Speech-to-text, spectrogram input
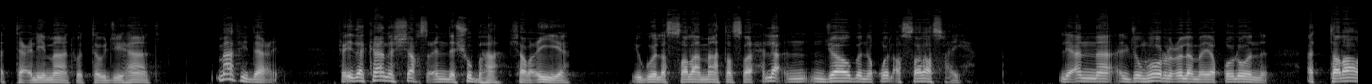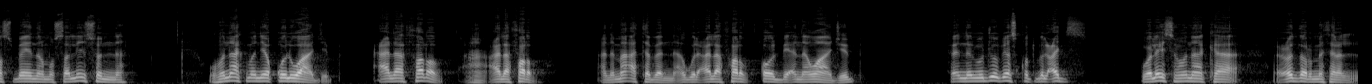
التعليمات والتوجيهات. ما في داعي. فإذا كان الشخص عنده شبهة شرعية يقول الصلاة ما تصح لا نجاوب نقول الصلاة صحيحة. لأن الجمهور العلماء يقولون التراص بين المصلين سنة وهناك من يقول واجب على فرض على فرض. أنا ما أتبنى أقول على فرض قول بأنه واجب فإن الوجوب يسقط بالعجز. وليس هناك عذر مثل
